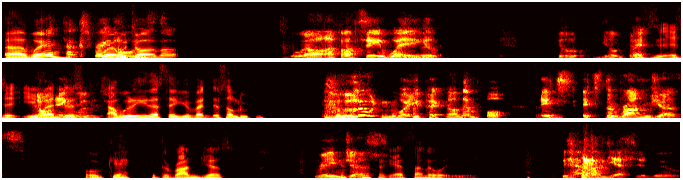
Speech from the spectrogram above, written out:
Uh, where? Tax-free Where are we loans. talking about? Well, if I say where, you'll you'll you'll bet. Is, it- is it Not Juventus? England. I'm going to either say Juventus or Luton. Luton, what are you picking on them for? It's it's the Rangers. Okay. The Rangers. Rangers. yes, I know what you mean. yes, you do.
